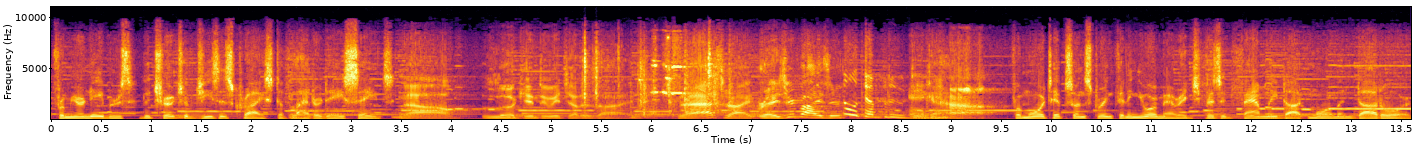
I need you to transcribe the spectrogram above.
From your neighbors, the Church of Jesus Christ of Latter-day Saints. Now, look into each other's eyes. That's right. Raise your visor. Oh, they're blue, dear. For more tips on strengthening your marriage, visit family.mormon.org.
